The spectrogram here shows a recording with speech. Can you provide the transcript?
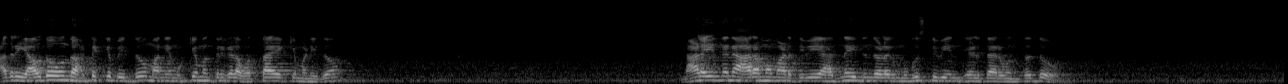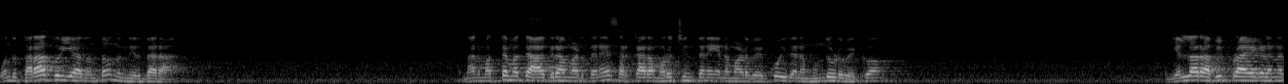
ಆದರೆ ಯಾವುದೋ ಒಂದು ಹಠಕ್ಕೆ ಬಿದ್ದು ಮಾನ್ಯ ಮುಖ್ಯಮಂತ್ರಿಗಳ ಒತ್ತಾಯಕ್ಕೆ ಮಣಿದು ನಾಳೆಯಿಂದನೇ ಆರಂಭ ಮಾಡ್ತೀವಿ, ಹದಿನೈದು ದಿನದೊಳಗೆ ಮುಗಿಸ್ತೀವಿ ಅಂತ ಹೇಳ್ತಾ ಇರುವಂಥದ್ದು ಒಂದು ತರಾತುರಿಯಾದಂಥ ಒಂದು ನಿರ್ಧಾರ. ನಾನು ಮತ್ತೆ ಮತ್ತೆ ಆಗ್ರಹ ಮಾಡ್ತೇನೆ, ಸರ್ಕಾರ ಮರುಚಿಂತನೆಯನ್ನು ಮಾಡಬೇಕು, ಇದನ್ನು ಮುಂದೂಡಬೇಕು. ಎಲ್ಲರ ಅಭಿಪ್ರಾಯಗಳನ್ನು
